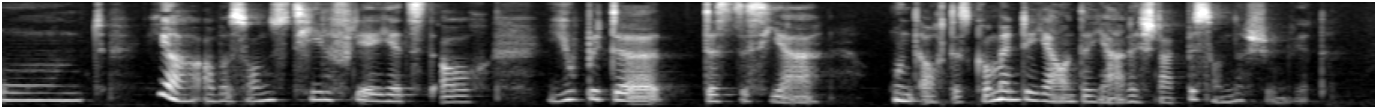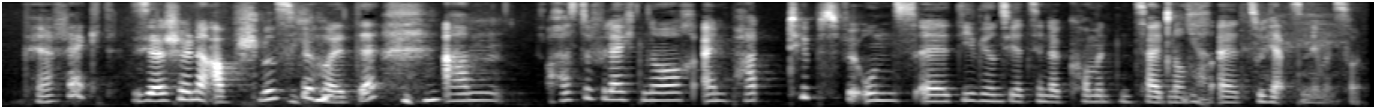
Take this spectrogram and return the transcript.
Und ja, aber sonst hilft ihr jetzt auch Jupiter, dass das Jahr und auch das kommende Jahr und der Jahresstart besonders schön wird. Perfekt. Das ist ja ein schöner Abschluss für heute. ähm, Hast du vielleicht noch ein paar Tipps für uns, äh, die wir uns jetzt in der kommenden Zeit noch ja. äh, zu Herzen nehmen sollen?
